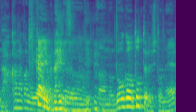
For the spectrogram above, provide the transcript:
なかなかね機会はないですもんね。うん。あの動画を撮ってる人ね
